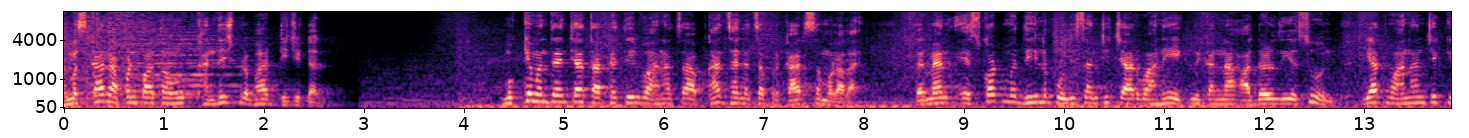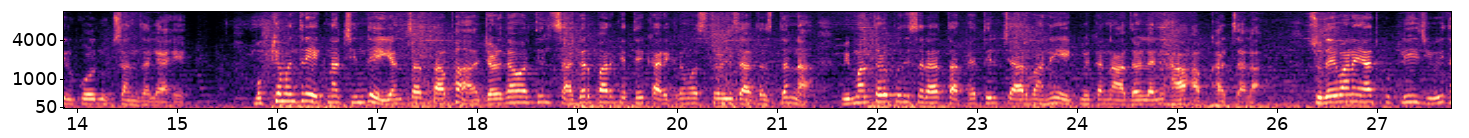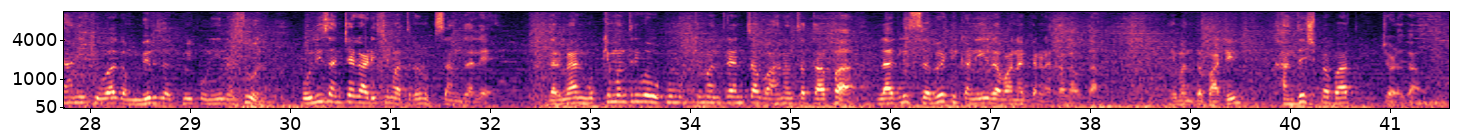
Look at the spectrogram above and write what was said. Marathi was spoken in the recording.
नमस्कार आपण पाहत आहोत खानदेश प्रभा डिजिटल. मुख्यमंत्र्यांच्या ताफ्यातील वाहनाचा अपघात झाल्याचा प्रकार समोर आलाय. दरम्यान एस्कॉटमधील पोलिसांची चार वाहने एकमेकांना आदळली असून यात वाहनांचे किरकोळ नुकसान झाले आहे. मुख्यमंत्री एकनाथ शिंदे यांचा ताफा जळगावातील सागर पार्क येथे कार्यक्रमस्थळी जात असताना विमानतळ परिसरात ताफ्यातील चार वाहने एकमेकांना आदळल्याने हा अपघात झाला. सुदैवाने यात कुठलीही जीवितहानी किंवा गंभीर जखमी कुणी नसून पोलिसांच्या गाडीचे मात्र नुकसान झाले आहे दरम्यान मुख्यमंत्री व उपमुख्यमंत्र्यांचा वाहनांचा ताफा लागली सभे ठिकाणी रवाना करण्यात आला होता. हेमंत पाटील खानदेश प्रभात जळगाव.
